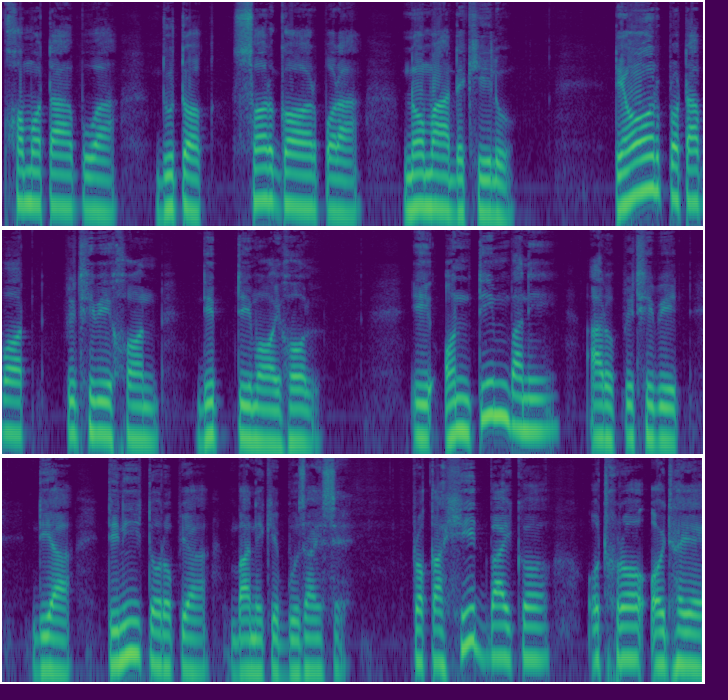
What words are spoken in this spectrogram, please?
ক্ষমতা পোৱা দূতক স্বৰ্গৰ পৰা নমা দেখিলোঁ। তেওঁৰ প্ৰতাপত পৃথিৱীখন দীপ্তিময় হ'ল। ই অন্তিম বাণী আৰু পৃথিৱীত দিয়া তিনি তৰপীয়া বাণীকে বুজাইছে। প্ৰকাশিত বাক্য ওঠৰ অধ্যায়ে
